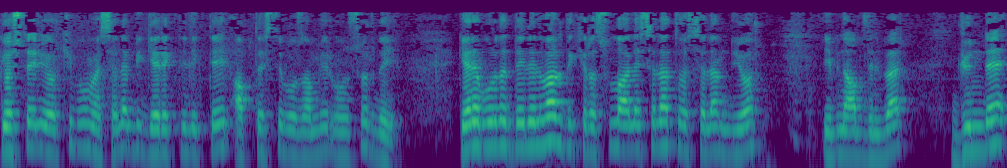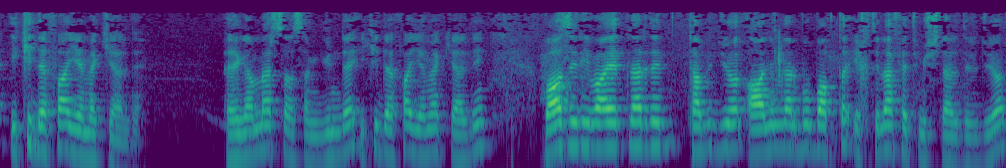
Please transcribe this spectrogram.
gösteriyor ki bu mesele bir gereklilik değil, abdesti bozan bir unsur değil. Gene burada delil vardı ki Resulullah aleyhissalatü vesselam diyor İbn Abdilber günde iki defa yemek yerdi. Peygamber sallallahu günde iki defa yemek yerdi. Bazı rivayetlerde tabi diyor alimler bu bapta ihtilaf etmişlerdir diyor.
